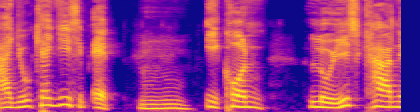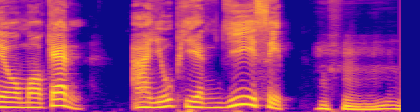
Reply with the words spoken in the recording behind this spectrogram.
อายุแค่ 21อืมอีกคนหลุยส์คาร์เนลมอร์แกน อายุเพียง 20อื้อหือ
